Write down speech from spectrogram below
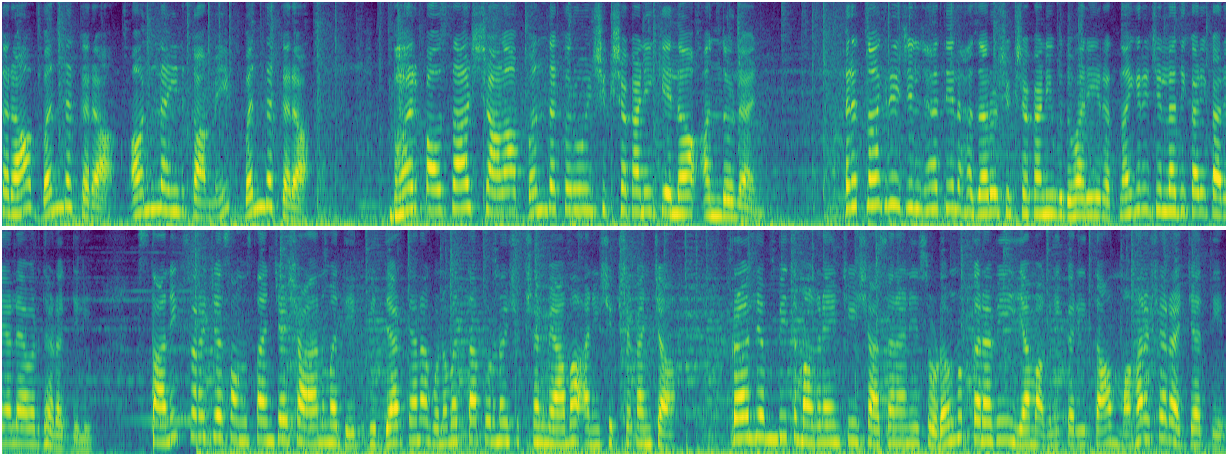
करा बंद करा. ऑनलाईन कामे बंद करा. भर पावसात शाळा बंद करून शिक्षकांनी केलं आंदोलन. रत्नागिरी जिल्ह्यातील हजारो शिक्षकांनी बुधवारी रत्नागिरी जिल्हाधिकारी कार्यालयावर धडक दिली. स्थानिक स्वराज्य संस्थांच्या शाळांमधील विद्यार्थ्यांना गुणवत्तापूर्ण शिक्षण मिळावं आणि शिक्षकांच्या प्रलंबित मागण्यांची शासनाने सोडवणूक करावी या मागणीकरिता महाराष्ट्र राज्यातील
